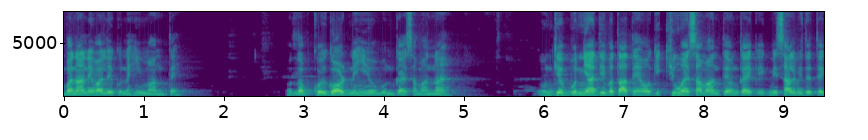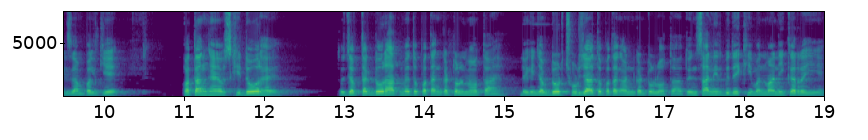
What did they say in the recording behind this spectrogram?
بنانے والے کو نہیں مانتے مطلب کوئی گاڈ نہیں ہے ان کا ایسا ماننا ہے۔ ان کے بنیادی بتاتے ہیں وہ کہ کیوں ایسا مانتے ہیں؟ ان کا ایک ایک مثال بھی دیتے ایگزامپل کہ پتنگ ہے، اس کی ڈور ہے۔ تو جب تک ڈور ہاتھ میں تو پتنگ کنٹرول میں ہوتا ہے، لیکن جب ڈور چھوٹ جائے تو پتنگ ان کنٹرول ہوتا ہے۔ تو انسانیت بھی دیکھی منمانی کر رہی ہے۔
